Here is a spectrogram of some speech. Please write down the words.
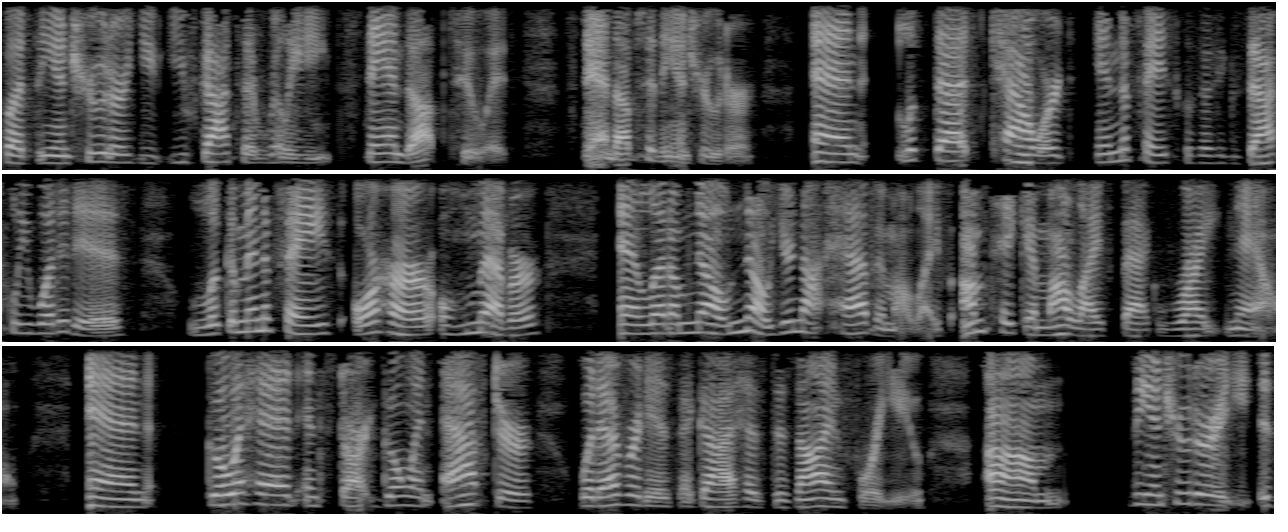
But the intruder, you you've got to really stand up to it. Stand up to the intruder and look that coward in the face because that's exactly what it is. Look him in the face or her or whomever and let them know, no, you're not having my life. I'm taking my life back right now. And go ahead and start going after whatever it is that God has designed for you. Um, the intruder is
